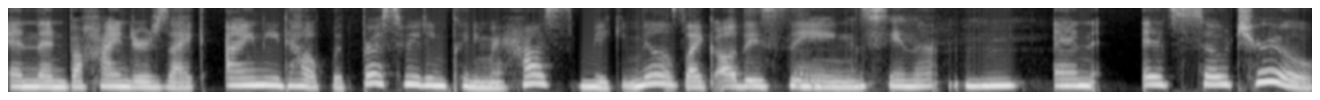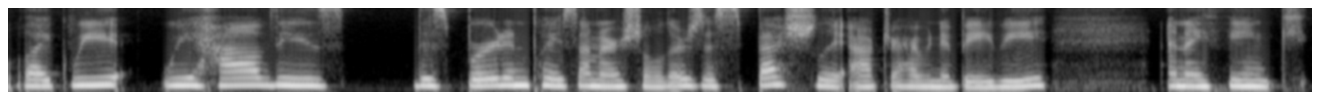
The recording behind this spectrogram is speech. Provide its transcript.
And then behind her is like, I need help with breastfeeding, cleaning my house, making meals, like all these things. I've seen that. Mm-hmm. And it's so true. Like we we have these this burden placed on our shoulders, especially after having a baby. And I think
